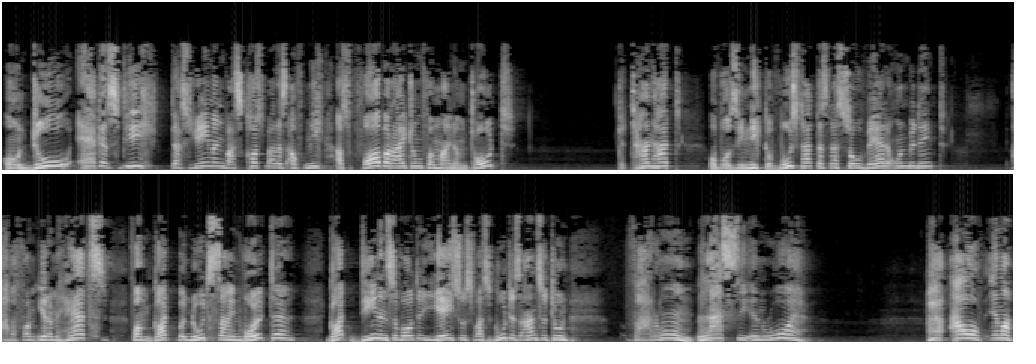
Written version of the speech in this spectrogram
Und du ärgerst dich, dass jemand was Kostbares auf mich als Vorbereitung von meinem Tod getan hat, obwohl sie nicht gewusst hat, dass das so wäre unbedingt, aber von ihrem Herz von Gott benutzt sein wollte, Gott dienen zu wollte, Jesus was Gutes anzutun. Warum? Lass sie in Ruhe. Hör auf, immer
